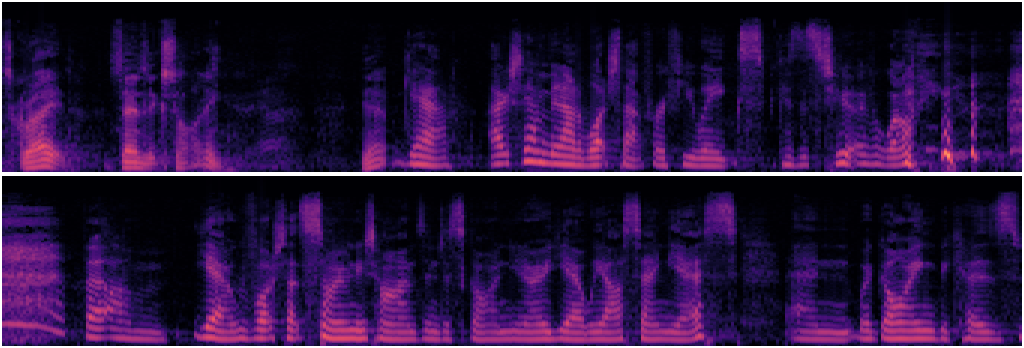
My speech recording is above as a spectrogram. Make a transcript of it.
It's great. Sounds exciting. Yeah. Yeah, I actually haven't been able to watch that for a few weeks because it's too overwhelming. but um, yeah, we've watched that so many times and just gone, you know, yeah, we are saying yes, and we're going because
